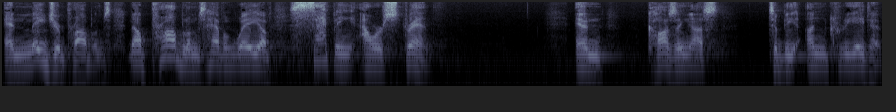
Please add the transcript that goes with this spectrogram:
and major problems. Now, problems have a way of sapping our strength and causing us to be uncreative.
